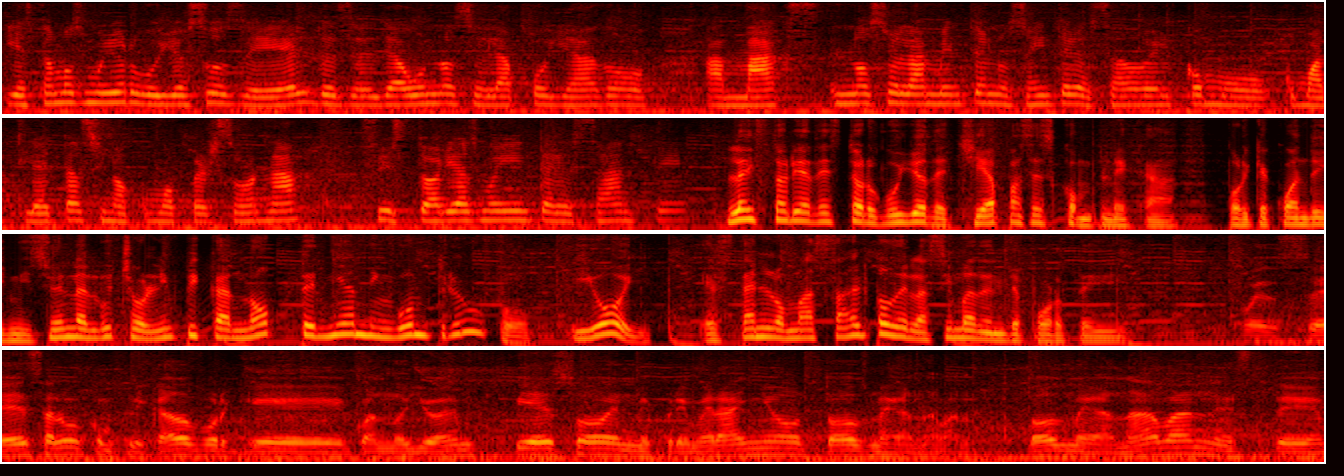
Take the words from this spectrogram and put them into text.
y estamos muy orgullosos de él. Desde el día uno se le ha apoyado a Max. No solamente nos ha interesado él como, como atleta, sino como persona. Su historia es muy interesante. La historia de este orgullo de Chiapas es compleja, porque cuando inició en la lucha olímpica no obtenía ningún triunfo y hoy está en lo más alto de la cima del deporte. Pues es algo complicado porque cuando yo empiezo en mi primer año todos me ganaban, todos me ganaban, este,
